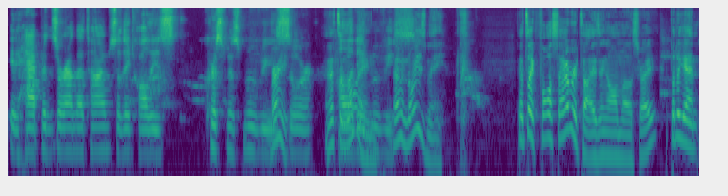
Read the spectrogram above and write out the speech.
it happens around that time, so they call these Christmas movies Right. or And that's holiday annoying. movies. That annoys me. That's like false advertising almost, right? But again,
